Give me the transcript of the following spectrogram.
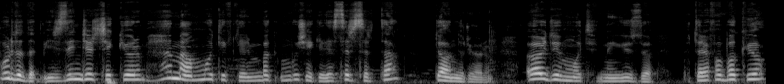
Burada da bir zincir çekiyorum. Hemen motiflerimi bakın bu şekilde sır sırta döndürüyorum. Ördüğüm motifimin yüzü bu tarafa bakıyor.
